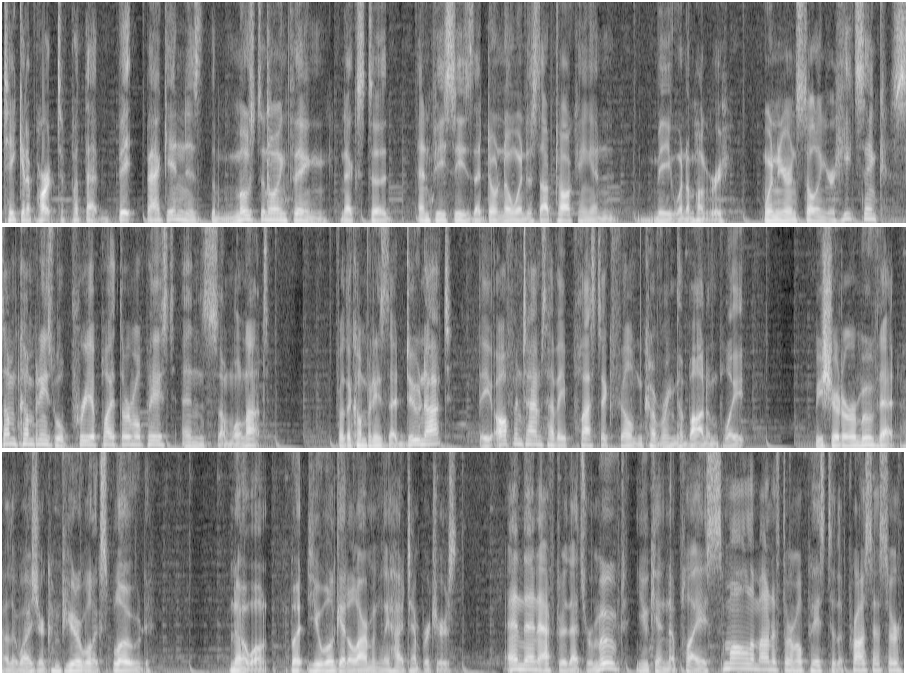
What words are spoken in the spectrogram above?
take it apart to put that bit back in is the most annoying thing next to NPCs that don't know when to stop talking and me when I'm hungry. When you're installing your heatsink, some companies will pre-apply thermal paste and some will not. For the companies that do not, they oftentimes have a plastic film covering the bottom plate. Be sure to remove that, otherwise your computer will explode. No, it won't, but you will get alarmingly high temperatures. And then after that's removed, you can apply a small amount of thermal paste to the processor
